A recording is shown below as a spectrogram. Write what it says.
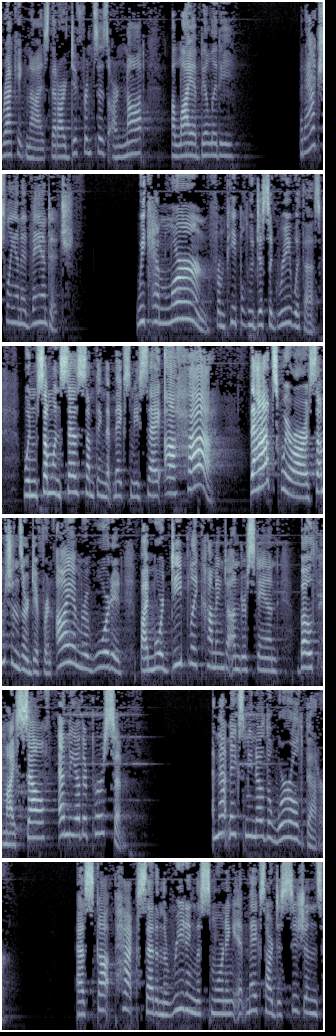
recognize that our differences are not a liability, but actually an advantage. We can learn from people who disagree with us. When someone says something that makes me say, aha, that's where our assumptions are different. I am rewarded by more deeply coming to understand both myself and the other person. And that makes me know the world better. As Scott Peck said in the reading this morning, it makes our decisions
